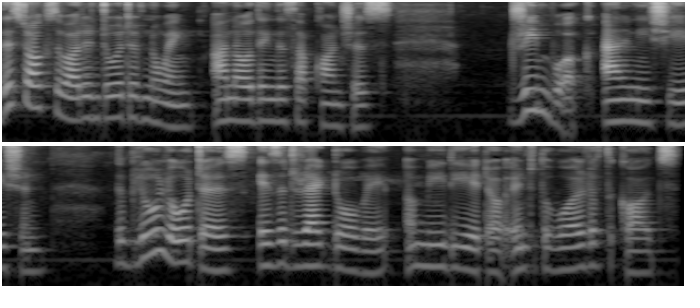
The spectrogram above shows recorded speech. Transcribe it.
this talks about intuitive knowing, unearthing the subconscious, dream work, and initiation. The blue lotus is a direct doorway, a mediator into the world of the gods.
